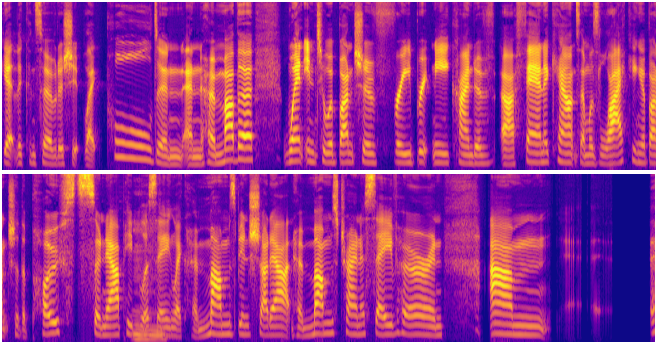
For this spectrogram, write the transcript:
get the conservatorship like pulled, and and her mother went into a bunch of Free Britney kind of uh, fan accounts and was liking a bunch of the posts. So now people are Mhm. saying like her mum's been shut out, and her mum's trying to save her, and um.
